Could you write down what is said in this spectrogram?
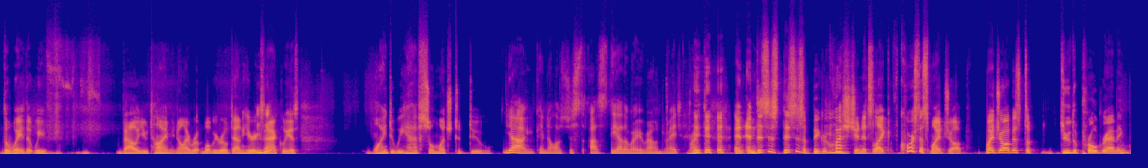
the way that we value time? You know, I wrote what we wrote down here exactly is why do we have so much to do? yeah, you can always just ask the other way around, right? Right. and and this is this is a bigger question. It's like, of course, that's my job. My job is to do the programming,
